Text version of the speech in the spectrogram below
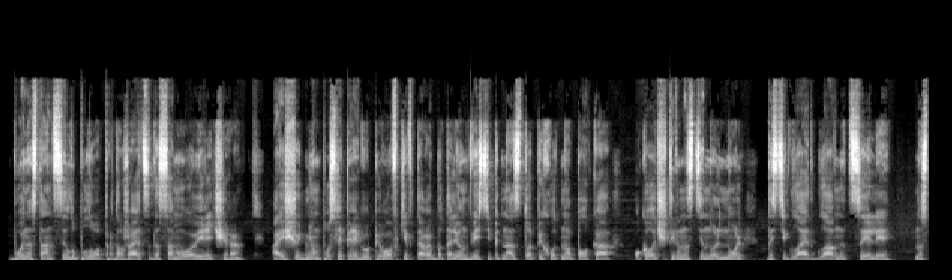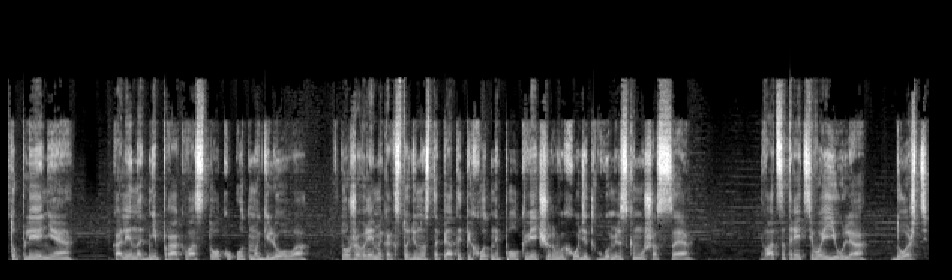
Бой на станции Луполова продолжается до самого вечера. А еще днем после перегруппировки второй батальон 215-го пехотного полка около 14.00 достигает главной цели – наступления колено Днепра к востоку от Могилева. В то же время как 195-й пехотный полк вечеру выходит к Гомельскому шоссе. 23 июля. Дождь.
